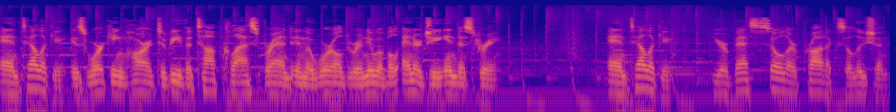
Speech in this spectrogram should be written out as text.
Entelechy is working hard to be the top-class brand in the world renewable energy industry. Entelechy, your best solar product solution.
